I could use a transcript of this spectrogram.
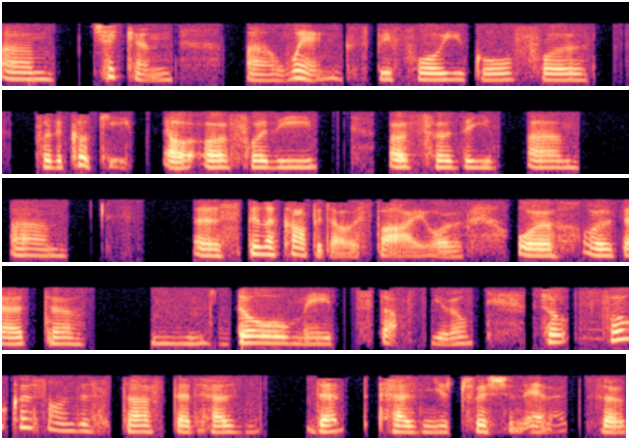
um, chicken uh, wings before you go for for the cookie or, or for the or for the um, um, uh, spanakopita or spy or or or that uh, dough made stuff. You know. So focus on the stuff that has that has nutrition in it. So,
